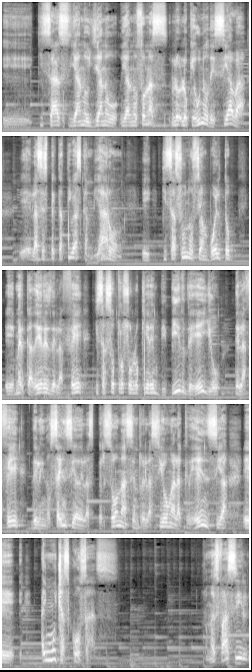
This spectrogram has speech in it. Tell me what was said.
eh, quizás ya no, ya no, ya no son las, lo, que uno deseaba, eh, las expectativas cambiaron, quizás unos se han vuelto mercaderes de la fe, quizás otros solo quieren vivir de ello, de la fe, de la inocencia de las personas en relación a la creencia. Eh, hay muchas cosas. no es fácil.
